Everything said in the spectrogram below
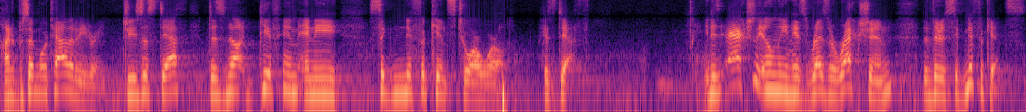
100% mortality rate. Jesus' death does not give him any significance to our world, his death. It is actually only in his resurrection that there is significance.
